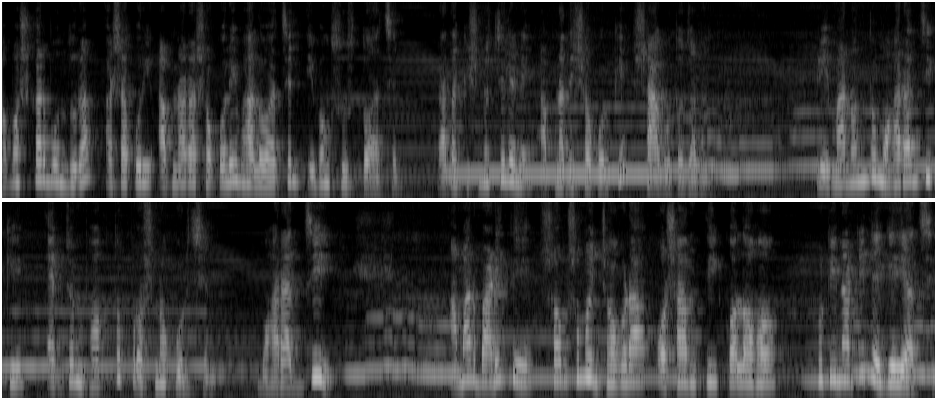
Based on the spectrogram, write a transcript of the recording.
নমস্কার বন্ধুরা, আশা করি আপনারা সকলেই ভালো আছেন এবং সুস্থ আছেন। রাধাকৃষ্ণ চ্যানেলে আপনাদের সকলকে স্বাগত জানাই। প্রেমানন্দ মহারাজজিকে একজন ভক্ত প্রশ্ন করছেন, মহারাজজি, আমার বাড়িতে সবসময় ঝগড়া, অশান্তি, কলহ, খুঁটিনাটি লেগেই আছে।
